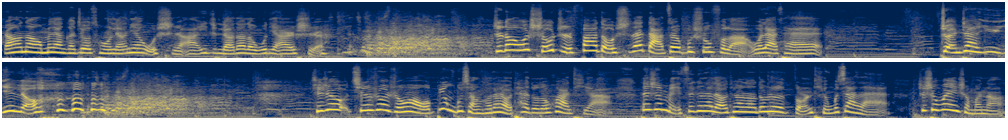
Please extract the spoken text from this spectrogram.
然后呢，我们两个就从两点五十啊，一直聊到了五点二十，直到我手指发抖，实在打字不舒服了，我俩才转战语音聊。其实，其实说实话，我并不想和他有太多的话题啊。但是每次跟他聊天呢，都是总是停不下来，这是为什么呢？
